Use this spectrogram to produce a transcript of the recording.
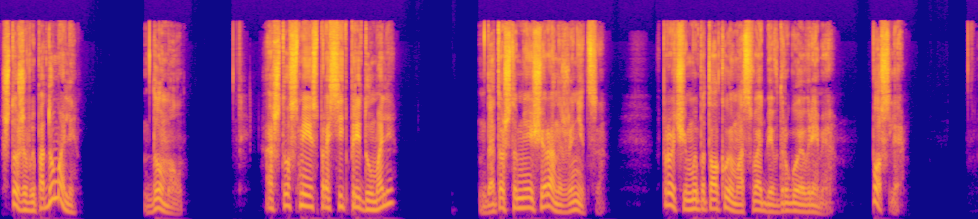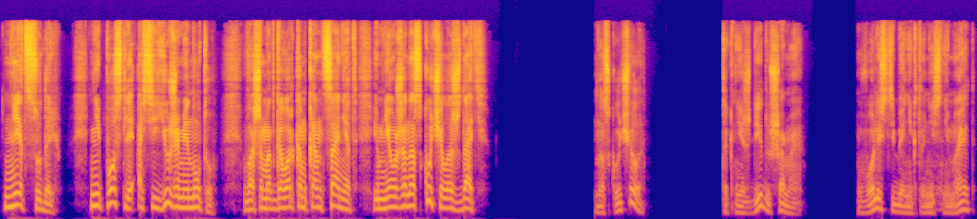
Что же вы подумали? Думал. А что, смею спросить, придумали? Да то, что мне еще рано жениться. Впрочем, мы потолкуем о свадьбе в другое время. После. Нет, сударь, не после, а сию же минуту. Вашим отговоркам конца нет, и мне уже наскучило ждать. Наскучило? Так не жди, душа моя. Воли с тебя никто не снимает.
